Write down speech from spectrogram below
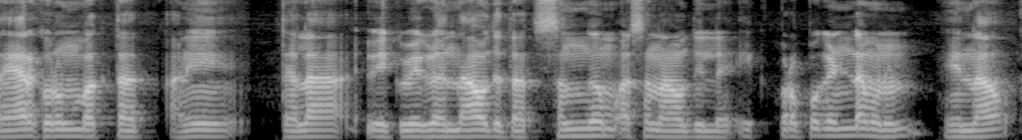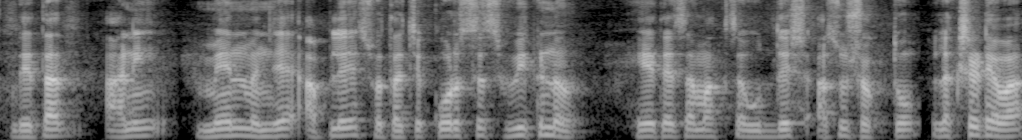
तयार करून बघतात आणि त्याला वेगवेगळं नाव देतात. संगम असं नाव दिलं एक प्रोपगंडा म्हणून हे नाव देतात. आणि मेन म्हणजे आपले स्वतःचे कोर्सेस विकणं हे त्याचा मागचा उद्देश असू शकतो. लक्ष ठेवा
